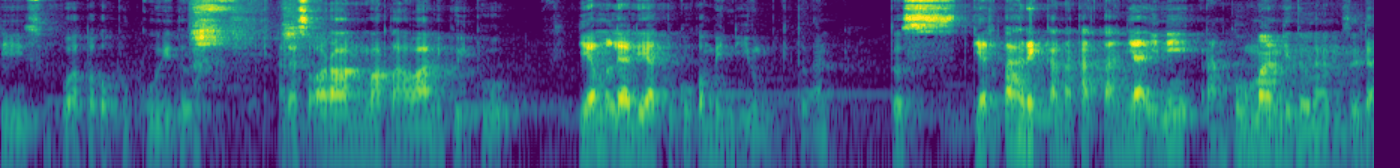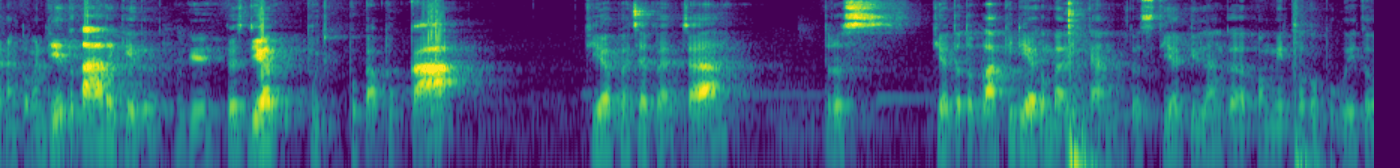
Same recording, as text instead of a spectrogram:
di sebuah toko buku itu ada seorang wartawan ibu-ibu dia melihat-lihat buku kompendium gitu kan. Terus dia tertarik karena katanya ini rangkuman gitu kan sudah rangkuman. Dia tertarik gitu. Oke. terus dia bu- buka-buka dia baca-baca terus dia tutup lagi dia kembalikan. Terus dia bilang ke pemilik toko buku itu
